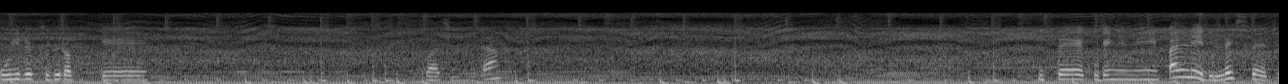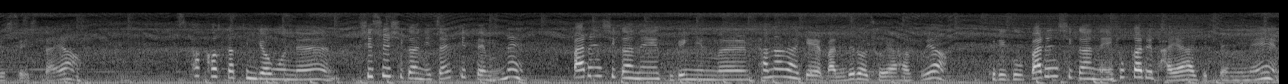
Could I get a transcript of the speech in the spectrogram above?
오일을 부드럽게 도와줍니다. 이때 고객님이 빨리 릴렉스 해줄 수 있어요. 스파컷 같은 경우는 시술 시간이 짧기 때문에 빠른 시간에 고객님을 편안하게 만들어 줘야 하고요. 그리고 빠른 시간에 효과를 봐야 하기 때문에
